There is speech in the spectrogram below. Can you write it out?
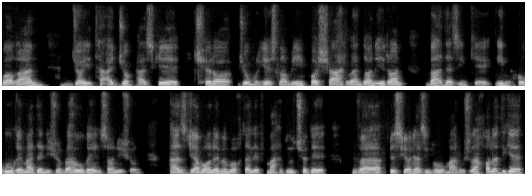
واقعا جای تعجب هست که چرا جمهوری اسلامی با شهروندان ایران بعد از اینکه این حقوق مدنیشون و حقوق انسانیشون از جوانب مختلف محدود شده و بسیاری از این حقوق محروم شدن حالا دیگه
